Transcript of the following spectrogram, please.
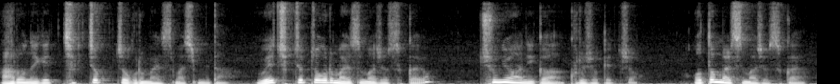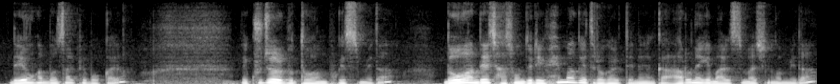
아론에게 직접적으로 말씀하십니다. 왜 직접적으로 말씀하셨을까요? 중요하니까 그러셨겠죠. 어떤 말씀하셨을까요? 내용 한번 살펴볼까요? 네, 9절부터 한번 보겠습니다. 너와 내 자손들이 회막에 들어갈 때는 그러니까 아론에게 말씀하시는 겁니다.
